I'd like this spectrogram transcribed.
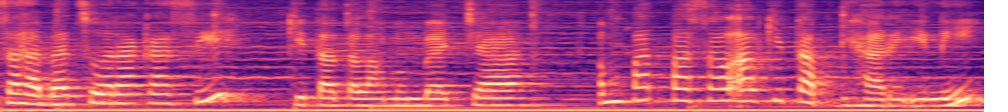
Sahabat suara kasih, kita telah membaca empat pasal Alkitab di hari ini.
